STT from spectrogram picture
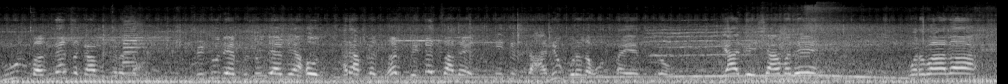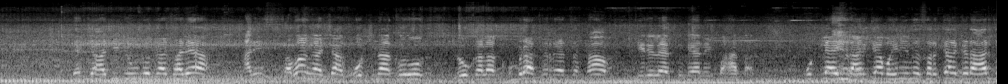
दुरून बघण्याचं काम करत आहे पिटू द्या पिटू द्या मी आहोत अरे आपलं घर पेटत चाललंय की ती जाणीव कुणाला होत नाही आहे मित्र या देशामध्ये परवाला त्याच्या आधी निवडणुका झाल्या आणि सवांग अशा घोषणा करून लोकांना गुमराह करण्याचं काम केलेलं आहे तुम्ही आणि पाहता. कुठल्याही लाडक्या बहिणीनं सरकारकडे अर्ज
